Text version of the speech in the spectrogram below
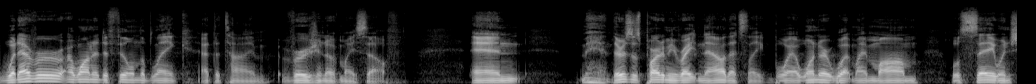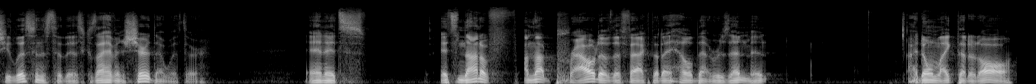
whatever I wanted to fill in the blank at the time version of myself. And man, there's this part of me right now that's like, boy, I wonder what my mom will say when she listens to this because I haven't shared that with her. And it's it's not a I'm not proud of the fact that I held that resentment. I don't like that at all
